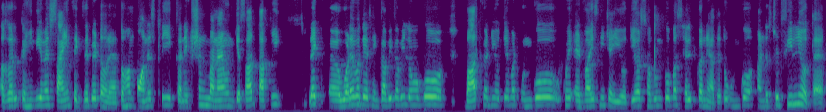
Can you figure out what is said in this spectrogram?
अगर कहीं भी हमें साइंस एग्जिबिट हो रहा है तो हम ऑनेस्टली कनेक्शन बनाए उनके साथ ताकि लाइक वट एवर दे थिंक कभी कभी लोगों को बात करनी होती है बट उनको कोई एडवाइस नहीं चाहिए होती है और सब उनको बस हेल्प करने आते हैं तो उनको अंडरस्टूड फील नहीं होता है।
